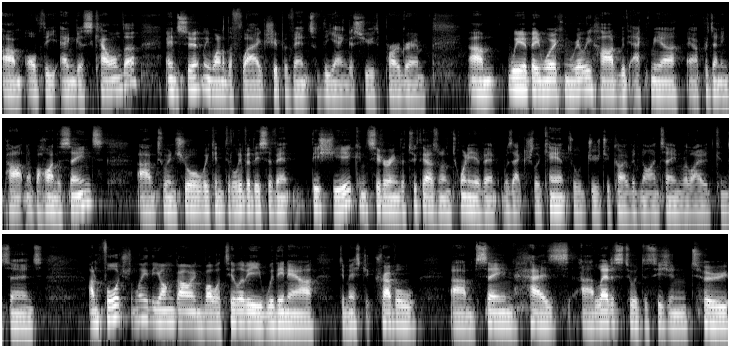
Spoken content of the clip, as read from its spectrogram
um, of the Angus calendar and certainly one of the flagship events of the Angus Youth program. Um, we have been working really hard with ACMEA, our presenting partner, behind the scenes um, to ensure we can deliver this event this year, considering the 2020 event was actually cancelled due to COVID 19 related concerns. Unfortunately, the ongoing volatility within our domestic travel um, scene has uh, led us to a decision to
